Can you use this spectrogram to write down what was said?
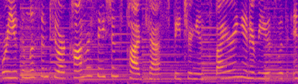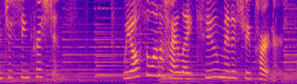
where you can listen to our Conversations podcast featuring inspiring interviews with interesting Christians. We also want to highlight two ministry partners.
